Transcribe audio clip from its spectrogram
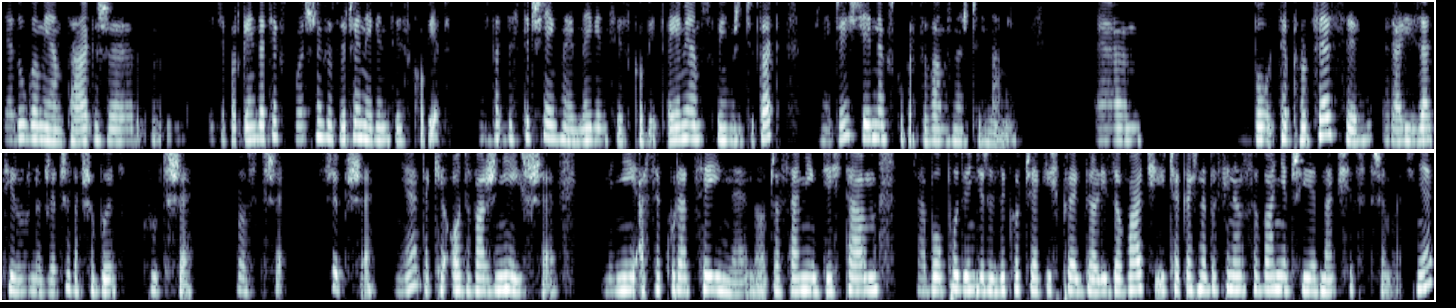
Ja długo miałam tak, że mm, wiecie, w organizacjach społecznych zazwyczaj najwięcej jest kobiet. Statystycznie jak naj, najwięcej jest kobiet. A ja miałam w swoim życiu tak, że najczęściej jednak współpracowałam z mężczyznami. Em, bo te procesy realizacji różnych rzeczy zawsze były krótsze, prostsze, szybsze, nie? Takie odważniejsze, mniej asekuracyjne. No, czasami gdzieś tam trzeba było podjąć ryzyko, czy jakiś projekt realizować i czekać na dofinansowanie, czy jednak się wstrzymać, nie?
